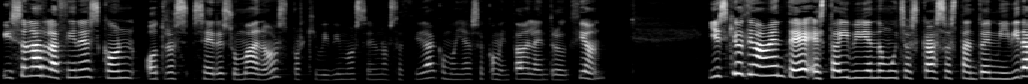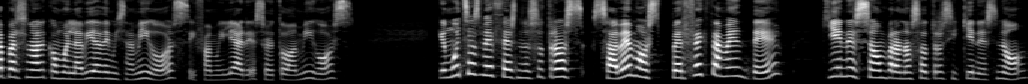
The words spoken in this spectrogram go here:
y son las relaciones con otros seres humanos, porque vivimos en una sociedad, como ya os he comentado en la introducción, y es que últimamente estoy viviendo muchos casos, tanto en mi vida personal como en la vida de mis amigos y familiares, sobre todo amigos, que muchas veces nosotros sabemos perfectamente quiénes son para nosotros y quiénes no,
